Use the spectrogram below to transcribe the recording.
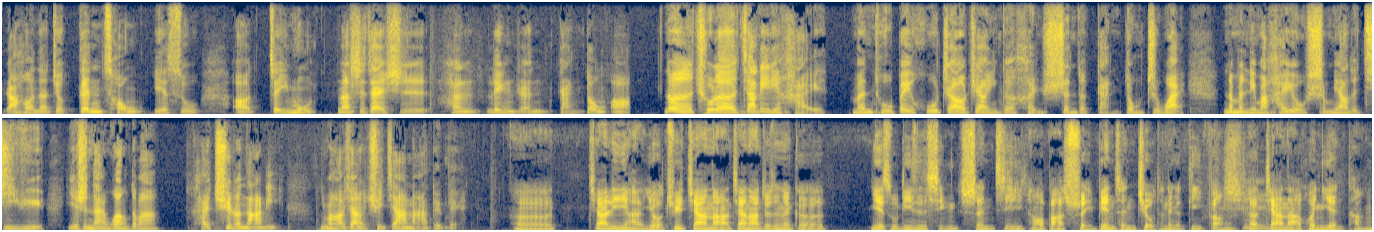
然后呢就跟从耶稣啊、呃，这一幕那实在是很令人感动啊。那么除了加利利海门徒被呼召这样一个很深的感动之外，那么你们还有什么样的际遇也是难忘的吗？还去了哪里？你们好像有去加拿，对不对？呃，加利利海有去加拿，加拿就是那个。耶稣第一次行神迹，然后把水变成酒的那个地方叫加拿婚宴堂。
